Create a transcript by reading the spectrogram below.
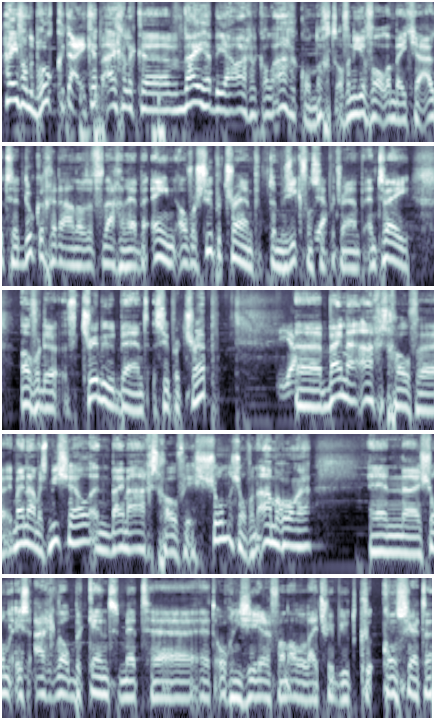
hein van den Broek. Nou, ik heb eigenlijk, eh, wij hebben jou eigenlijk al aangekondigd. Of in ieder geval een beetje uit de doeken gedaan. Dat we het vandaag gaan hebben. Eén, over Supertramp. De muziek van Ja. Supertramp. En twee, over de tribute band Supertramp. Ja. Eh, bij mij aangeschoven, mijn naam is Michel en bij mij aangeschoven is John, John van Amerongen. En eh John is eigenlijk wel bekend met eh, het organiseren van allerlei tribute-concerten.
